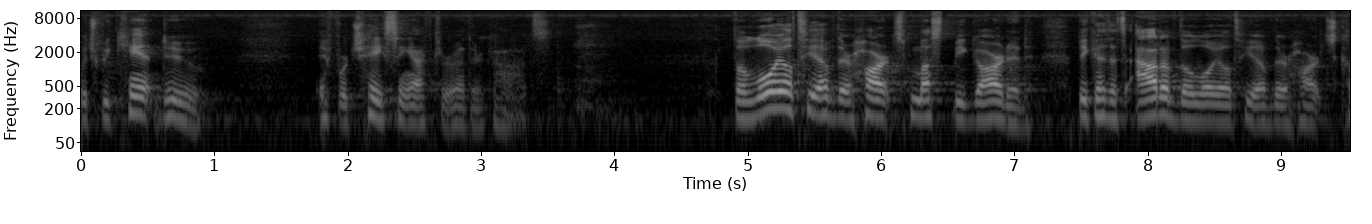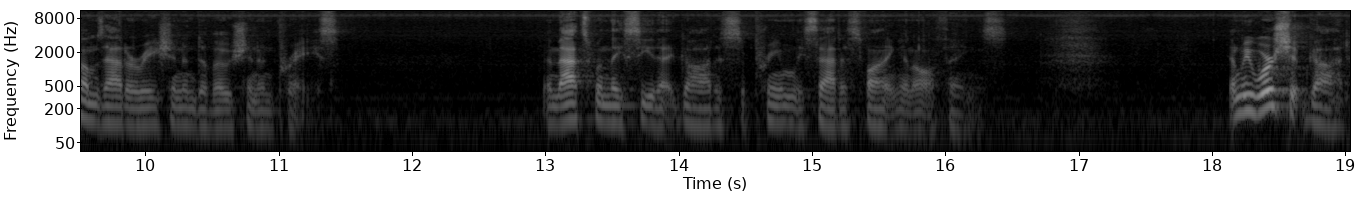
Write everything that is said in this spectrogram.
which we can't do if we're chasing after other gods. The loyalty of their hearts must be guarded because it's out of the loyalty of their hearts comes adoration and devotion and praise. And that's when they see that God is supremely satisfying in all things. And we worship God.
